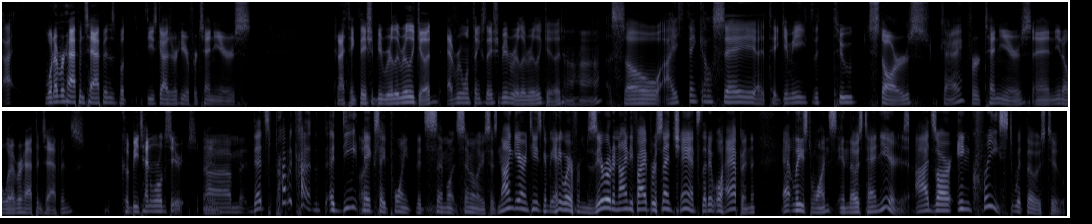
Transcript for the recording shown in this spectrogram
I, whatever happens, happens. But these guys are here for ten years, and I think they should be really, really good. Everyone thinks they should be really, really good. Uh huh. So I think I'll say, uh, take, give me the two stars, okay, for ten years, and you know, whatever happens, happens. Could be ten World Series. Um, that's probably kind of Adit makes a point that's similar. Similar, he says non guarantees can be anywhere from zero to ninety five percent chance that it will happen at least once in those ten years. Odds are increased with those two.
